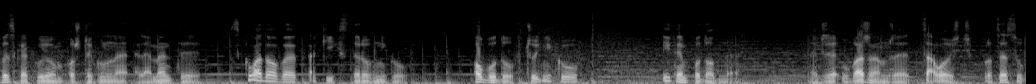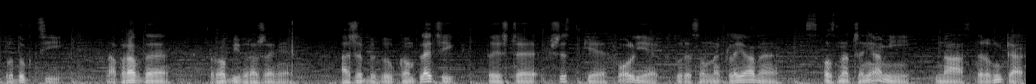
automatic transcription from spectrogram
wyskakują poszczególne elementy składowe takich sterowników, obwodów czujników i tym podobne. Także uważam, że całość procesu produkcji naprawdę robi wrażenie. A żeby był komplecik, to jeszcze wszystkie folie, które są naklejane z oznaczeniami na sterownikach,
